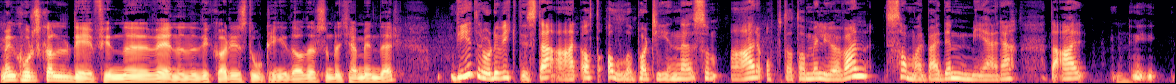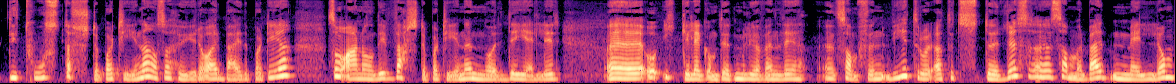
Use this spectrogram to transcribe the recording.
Men hvor skal det finne venene deres i Stortinget, da, dersom det kommer inn der? Vi tror det viktigste er at alle partiene som er opptatt av miljøvern, samarbeider mer. Det er de to største partiene, altså Høyre og Arbeiderpartiet, som er noen av de verste partiene når det gjelder og ikke legge om til et miljøvennlig eh, samfunn. Vi tror at et større samarbeid mellom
